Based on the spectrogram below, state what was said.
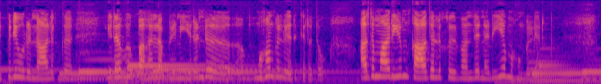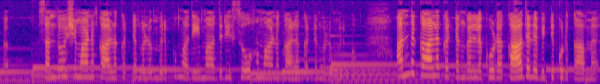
எப்படி ஒரு நாளுக்கு இரவு பகல் அப்படின்னு இரண்டு முகங்கள் இருக்கிறதோ அது மாதிரியும் காதலுக்குள் வந்து நிறைய முகங்கள் இருக்கு. சந்தோஷமான காலகட்டங்களும் இருக்கும். அதே மாதிரி சோகமான காலகட்டங்களும் இருக்கும். அந்த காலகட்டங்களில் கூட காதலை விட்டு கொடுக்காம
